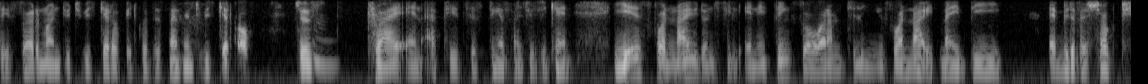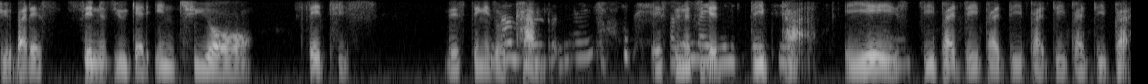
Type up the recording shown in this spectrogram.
this. So I don't want you to be scared of it because there's nothing to be scared of. Just mm. try and appease this thing as much as you can. Yes, for now you don't feel anything. So what I'm telling you for now, it might be a bit of a shock to you. But as soon as you get into your 30s, this thing it will come. As soon as you get deeper, yes, deeper, deeper, deeper, deeper, deeper.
